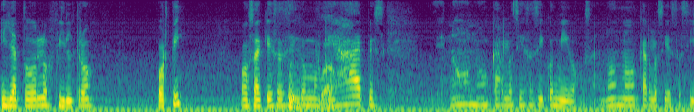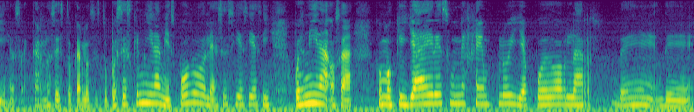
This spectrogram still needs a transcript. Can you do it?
y ya todo lo filtro por ti. O sea, que es así Mm, como wow. que, ay, pues, no, no, Carlos sí es así conmigo. O sea, no, no, Carlos sí es así. O sea, Carlos esto, Carlos esto. Pues es que mira, mi esposo le hace así, así, así. Pues mira, o sea, como que ya eres un ejemplo y ya puedo hablar de, de,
